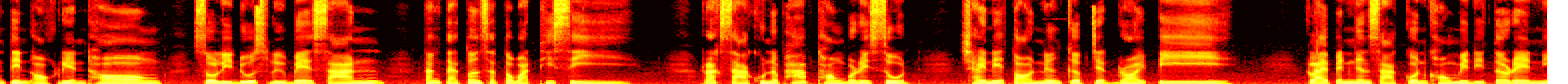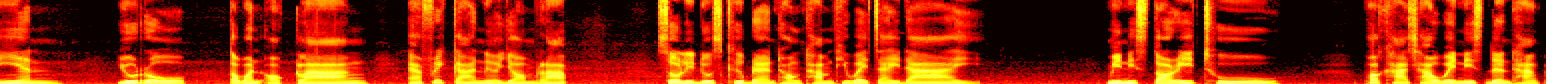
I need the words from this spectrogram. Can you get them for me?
นตินออกเหรียญทอง โซลิดุสหรือเบซัน ตั้งแต่ต้นศตวรรษที่ 4 รักษาคุณภาพทองบริสุทธิ์ ใช้ได้ต่อเนื่องเกือบ 700 ปี กลายเป็นเงินสากลของเมดิเตอร์เรเนียน ยุโรป ตะวันออกกลาง แอฟริกาเหนือยอมรับ โซลิดุสคือแบรนด์ทองคำที่ไว้ใจได้มินิสตอรี่2 พ่อค้าชาวเวนิสเดินทางไป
